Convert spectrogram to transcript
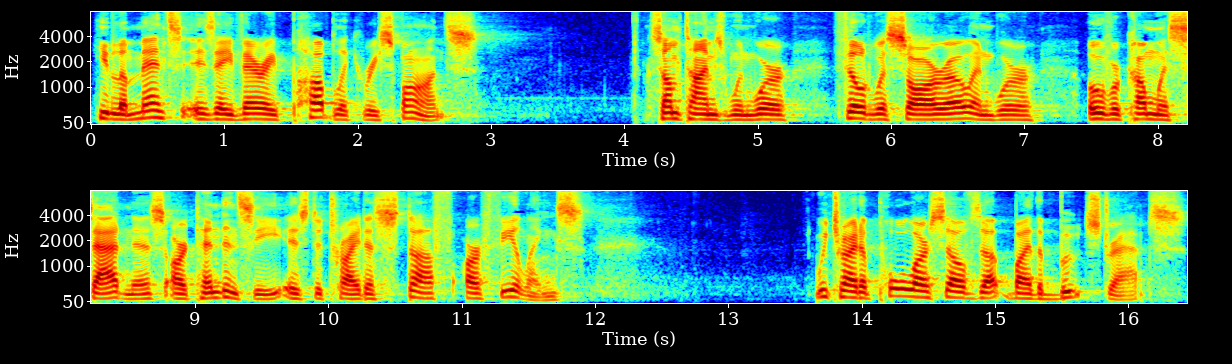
he laments is a very public response. Sometimes when we're filled with sorrow and we're overcome with sadness, our tendency is to try to stuff our feelings. We try to pull ourselves up by the bootstraps.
